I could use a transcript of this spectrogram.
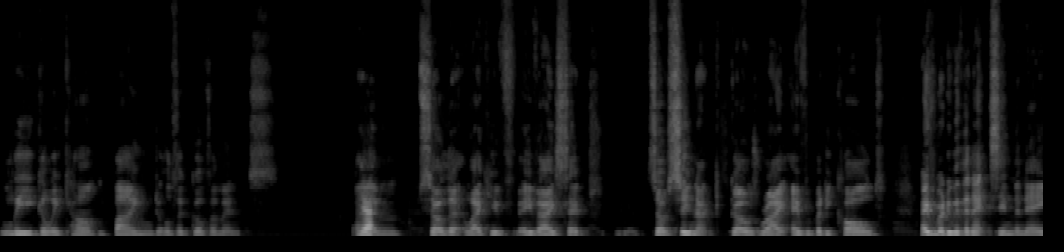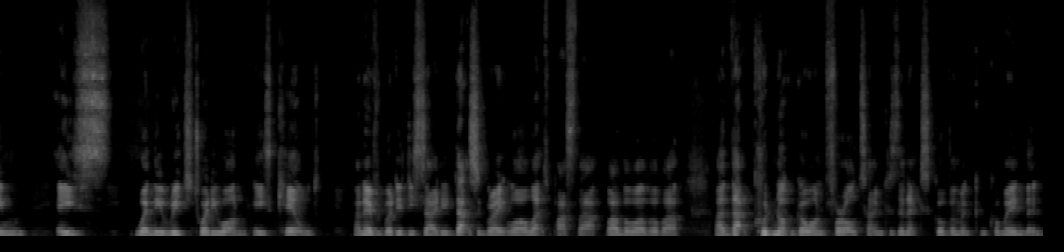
legally can't bind other governments. Yeah. Um, so that, like, if if I said, so Sunak goes right, everybody called everybody with an X in the name is when they reach twenty one is killed, and everybody decided that's a great law, let's pass that. Blah blah blah blah blah, and that could not go on for all time because the next government can come in then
